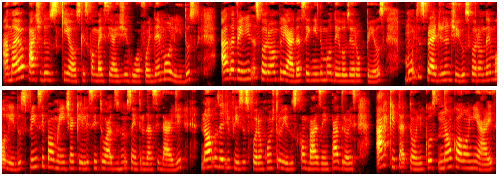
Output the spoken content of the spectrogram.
a maior parte dos quiosques comerciais de rua foi demolidos, as avenidas foram ampliadas seguindo modelos europeus, muitos prédios antigos foram demolidos, principalmente aqueles situados no centro da cidade, novos edifícios foram construídos com base em padrões arquitetônicos não coloniais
